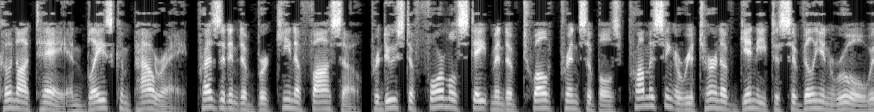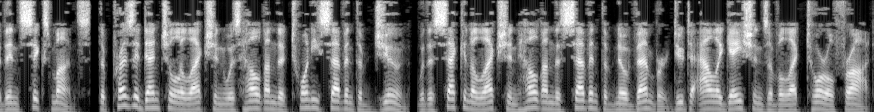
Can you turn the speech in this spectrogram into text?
Konaté and Blaise Compaoré, president of Burkina Faso, produced a formal statement of 12 principles promising a return of Guinea to civilian rule within six months. The presidential election was held on 27 June, with a second election held on 7 November due to allegations of electoral fraud.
